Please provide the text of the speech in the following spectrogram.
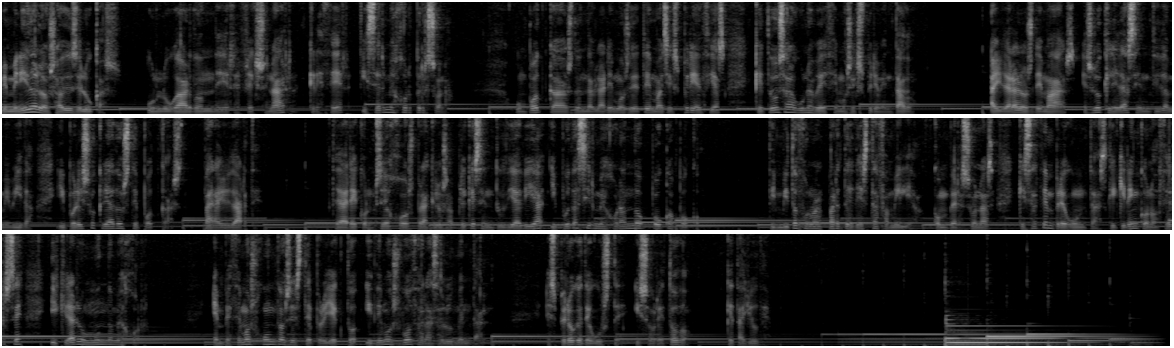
Bienvenido a los audios de Lucas, un lugar donde reflexionar, crecer y ser mejor persona. Un podcast donde hablaremos de temas y experiencias que todos alguna vez hemos experimentado. Ayudar a los demás es lo que le da sentido a mi vida y por eso he creado este podcast, para ayudarte. Te daré consejos para que los apliques en tu día a día y puedas ir mejorando poco a poco. Te invito a formar parte de esta familia, con personas que se hacen preguntas, que quieren conocerse y crear un mundo mejor. Empecemos juntos este proyecto y demos voz a la salud mental. Espero que te guste y sobre todo, que te ayude.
